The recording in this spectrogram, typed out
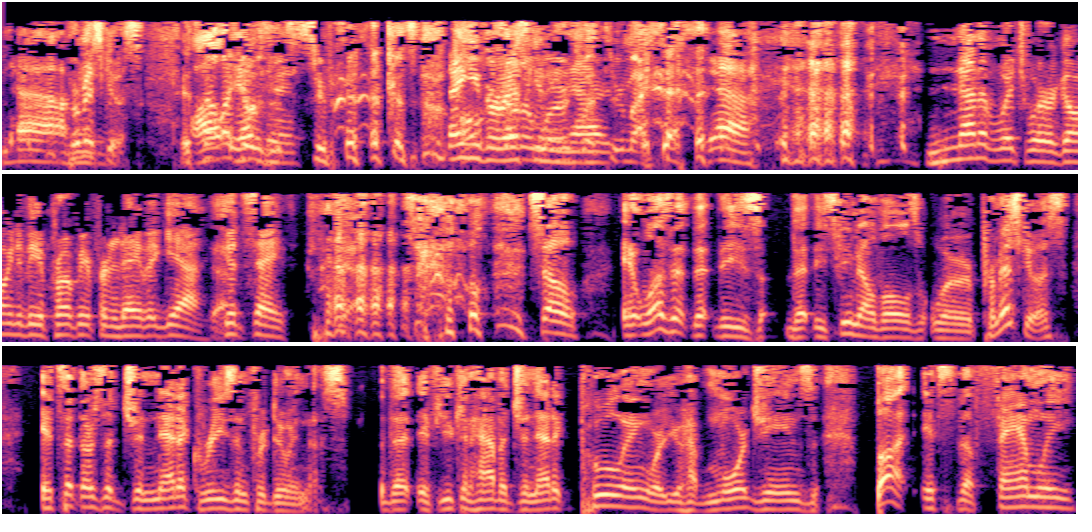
Yeah, promiscuous. Mean, it's all, not like okay. it was a super. Because Thank you for rescuing that. Through my head. Yeah, none of which were going to be appropriate for today, but yeah, yeah. good save. yeah. So, so it wasn't that these that these female voles were promiscuous. It's that there's a genetic reason for doing this that if you can have a genetic pooling where you have more genes, but it's the family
